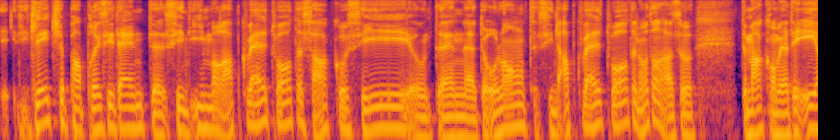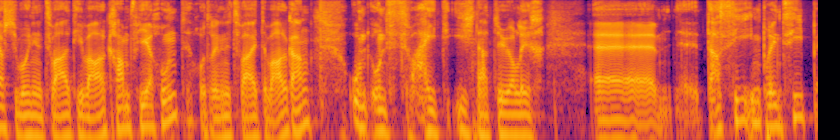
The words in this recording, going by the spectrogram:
die letzten paar Präsidenten sind immer abgewählt worden. Sarkozy und dann äh, Hollande sind abgewählt worden, oder? Also, der Macron wäre der Erste, der in den zweiten Wahlkampf hier kommt, oder in den zweiten Wahlgang. Und, und das Zweite ist natürlich, äh, dass sie im Prinzip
